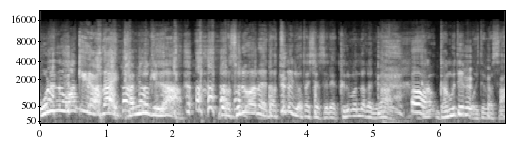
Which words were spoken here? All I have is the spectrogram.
俺のわけがない髪の毛がだからそれはねだから常に私はですね車の中にはガガムテープを置いてますね。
